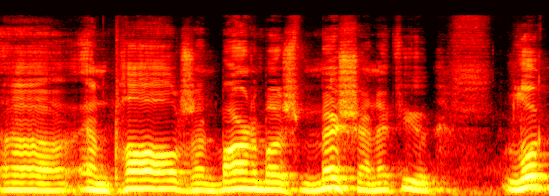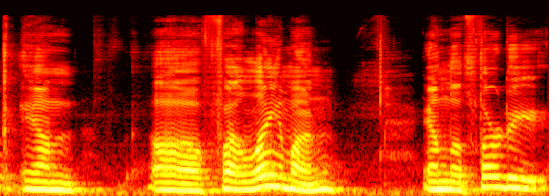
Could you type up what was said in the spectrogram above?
uh, and Paul's and Barnabas' mission, if you look in uh, Philemon in the 30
